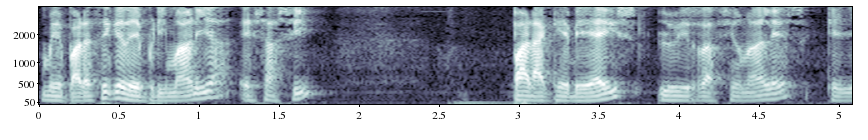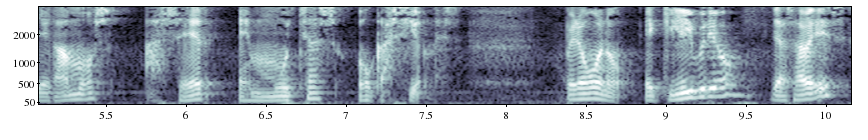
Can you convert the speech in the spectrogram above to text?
me parece que de primaria es así para que veáis lo irracionales que llegamos a ser en muchas ocasiones. Pero bueno, equilibrio, ya sabéis,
